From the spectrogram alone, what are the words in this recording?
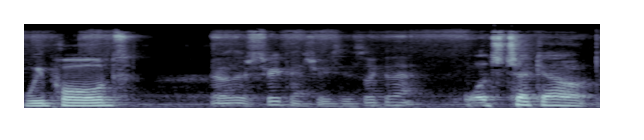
We pulled. Oh, there's three Pachirisus. Look at that. Let's check out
